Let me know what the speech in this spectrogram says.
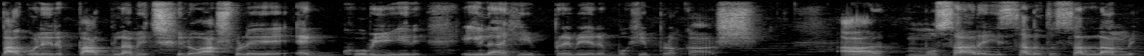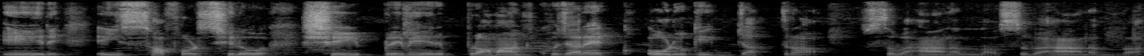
পাগলের পাগলামি ছিল আসলে এক গভীর ইলাহি প্রেমের বহিঃপ্রকাশ। আর মুসা আলাই সাল্লাম এর এই সফর ছিল সেই প্রেমের প্রমাণ খোঁজার এক অলৌকিক যাত্রা। সুবাহান আল্লাহ সুবাহান আল্লাহ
